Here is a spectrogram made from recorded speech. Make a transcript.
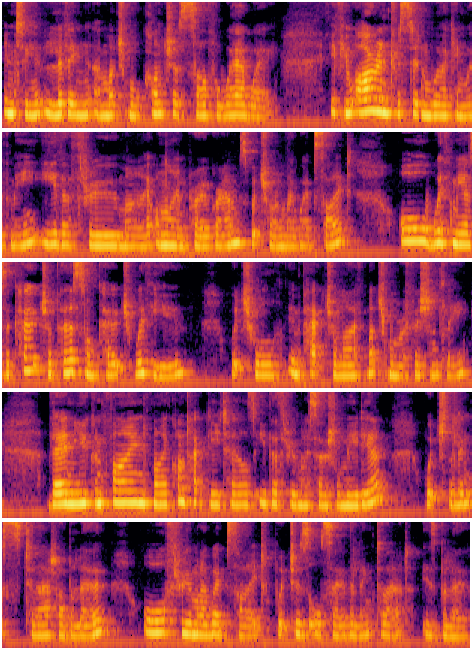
into living a much more conscious, self-aware way. If you are interested in working with me, either through my online programs, which are on my website, or with me as a coach, a personal coach with you, which will impact your life much more efficiently, then you can find my contact details either through my social media, which the links to that are below, or through my website, which is also the link to that is below.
